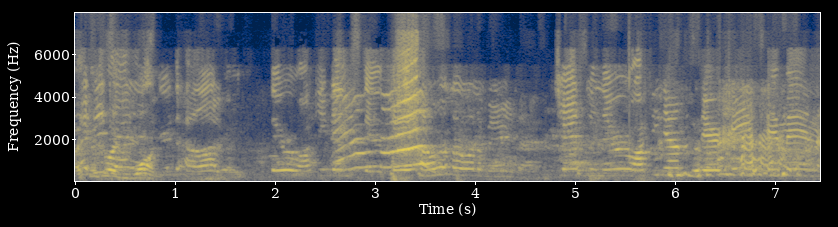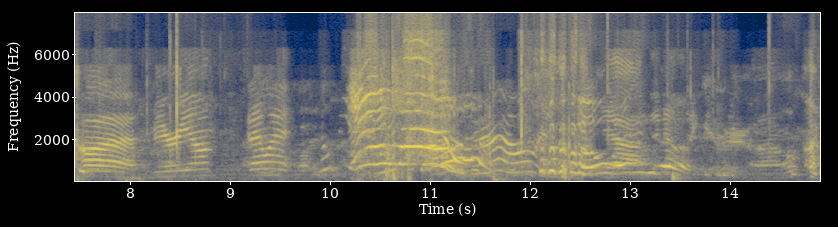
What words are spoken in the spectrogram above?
I think did like that and it one. scared the hell out of them. They were walking down the staircase. Tell them I want to marry them. Jasmine, they were walking down the staircase, him and uh, Miriam. And I went, Oh, yeah, they didn't like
